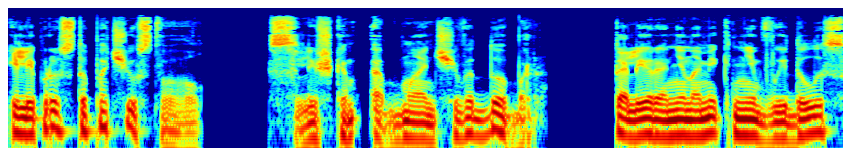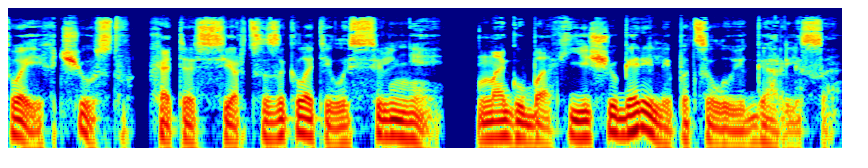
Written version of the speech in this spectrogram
Или просто почувствовал? Слишком обманчиво добр. Талира ни на миг не выдала своих чувств, хотя сердце заколотилось сильнее. На губах еще горели поцелуи Гарлиса.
